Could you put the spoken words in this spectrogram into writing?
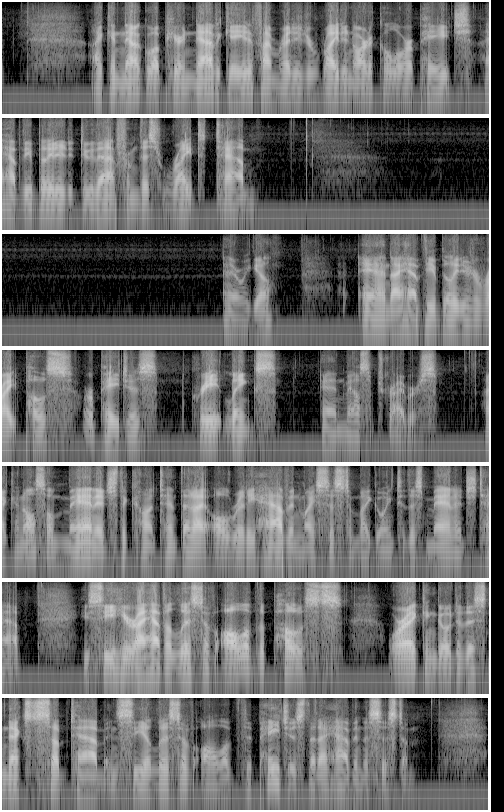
I can now go up here and navigate if I'm ready to write an article or a page. I have the ability to do that from this write tab. There we go. And I have the ability to write posts or pages, create links, and mail subscribers. I can also manage the content that I already have in my system by going to this Manage tab. You see here I have a list of all of the posts or I can go to this next sub-tab and see a list of all of the pages that I have in the system.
